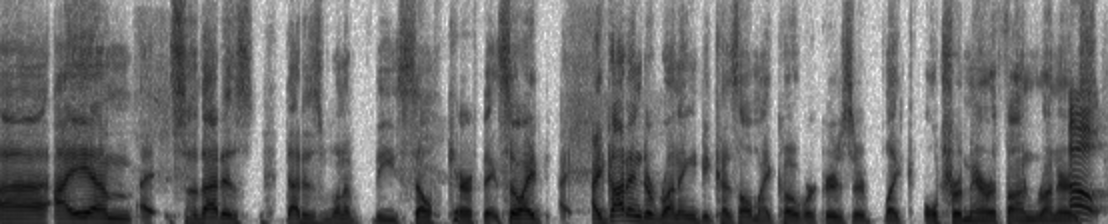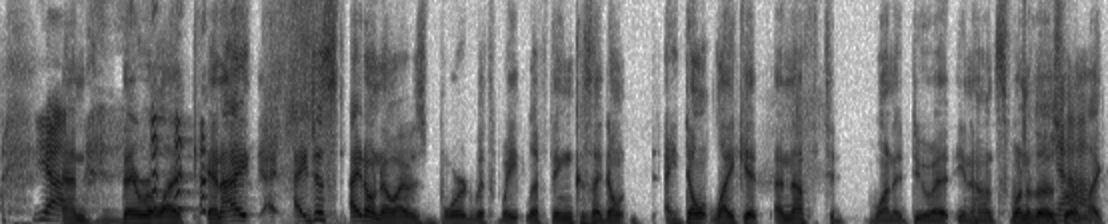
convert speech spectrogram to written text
Uh i am so that is that is one of the self-care things so I, I got into running because all my coworkers are like ultra marathon runners Oh yeah. and they were like and I, I just i don't know i was bored with weightlifting because i don't i don't like it enough to want to do it you know it's one of those where i'm like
